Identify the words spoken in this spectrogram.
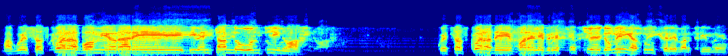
ma questa squadra può migliorare diventando continua. Questa squadra deve fare le prestazioni domenica tutte le partite.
